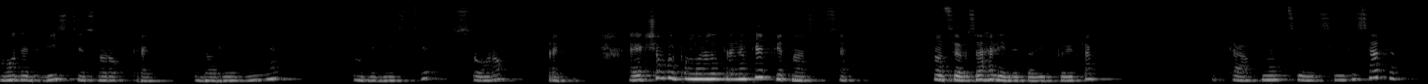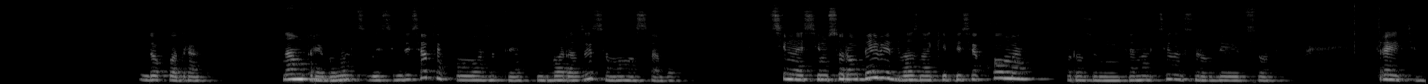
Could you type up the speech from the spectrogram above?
буде 243. Дорівнює 243. А якщо ви помножили 3 на 5, 15, все. Ну, це взагалі не та відповідь, так? Так, 0,7 до квадрату. Нам треба 0,7 помножити два рази само на себе. 7 на 7 – 49, два знаки після коми, розумієте, 0,49. Третє.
